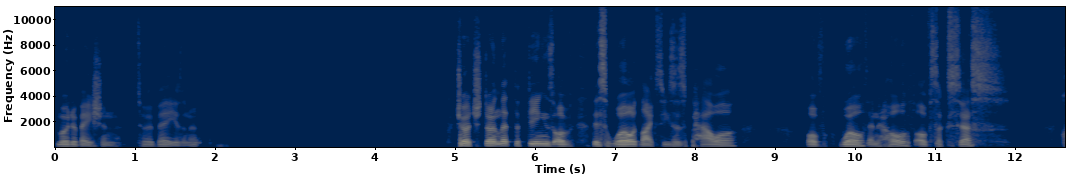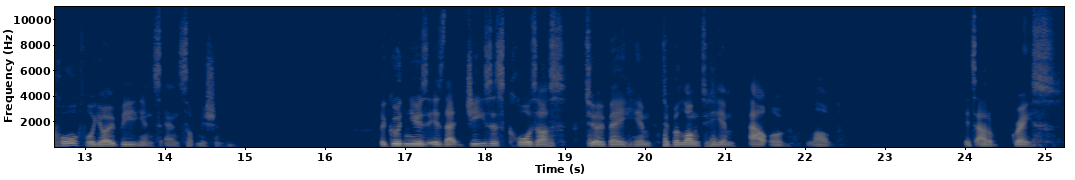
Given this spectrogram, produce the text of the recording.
motivation to obey, isn't it? Church, don't let the things of this world, like Caesar's power, of wealth and health, of success, call for your obedience and submission. The good news is that Jesus calls us to obey him, to belong to him out of love. It's out of grace.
